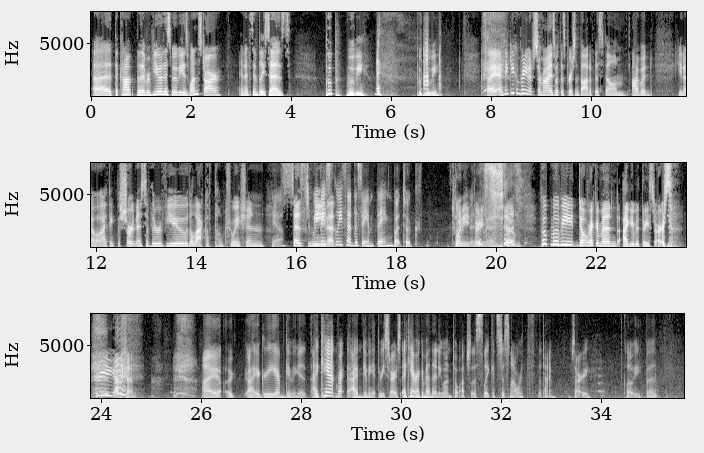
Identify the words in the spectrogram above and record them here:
Uh, the com- the review of this movie is one star, and it simply says, "Poop movie." Poop movie. So I, I think you can pretty much surmise what this person thought of this film. I would, you know, I think the shortness of the review, the lack of punctuation, Yeah. says to We me that We basically said the same thing, but took 20, 30 30 minutes. minutes. So, poop movie, don't recommend. I give it three stars. three out of ten. I uh, I agree. I'm giving it. I can't. Re- I'm giving it three stars. I can't recommend anyone to watch this. Like, it's just not worth the time. I'm sorry, Chloe, but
